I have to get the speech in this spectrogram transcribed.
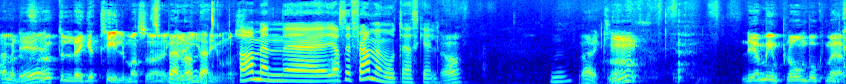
ja men det det får du är... inte lägga till massa Spännande. grejer Jonas. Ja, men eh, jag ser fram emot det Eskil. Ja. Verkligen. Mm. Det gör min plånbok med.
